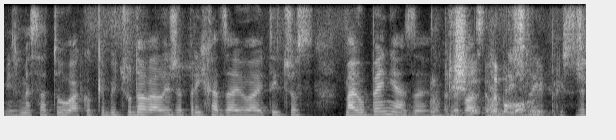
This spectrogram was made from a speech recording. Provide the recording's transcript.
my sme sa tu ako keby čudovali, že prichádzajú aj tí, čo majú peniaze. No, prišli, vlastne lebo prišli, mohli prísť. Že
